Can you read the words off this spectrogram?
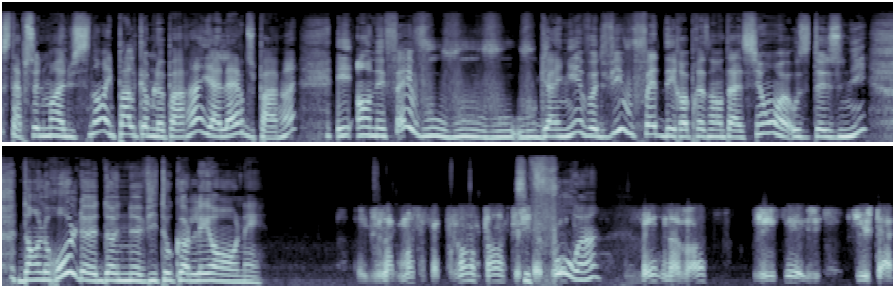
c'est absolument hallucinant. Il parle comme le parrain, il a l'air du parrain. Et en effet, vous vous vous vous gagnez votre vie, vous faites des représentations aux États-Unis dans le rôle de Don Vito Corleone. Exact. Moi, ça fait 30 ans que je C'est fou, hein? 29 ans. J'ai fait, j'étais à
